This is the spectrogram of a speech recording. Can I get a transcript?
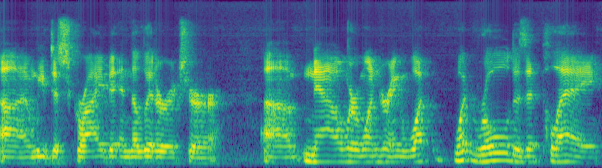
uh, and we've described it in the literature. Um, now we're wondering what what role does it play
